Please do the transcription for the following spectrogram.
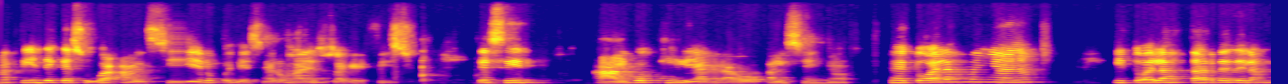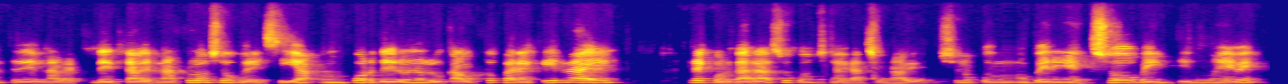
a fin de que suba al cielo pues ese aroma de su sacrificio. Es decir, algo que le agradó al Señor. De todas las mañanas y todas las tardes delante del, del tabernáculo se ofrecía un cordero en holocausto para que Israel recordara su consagración a Dios. Eso lo podemos ver en Éxodo 29,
